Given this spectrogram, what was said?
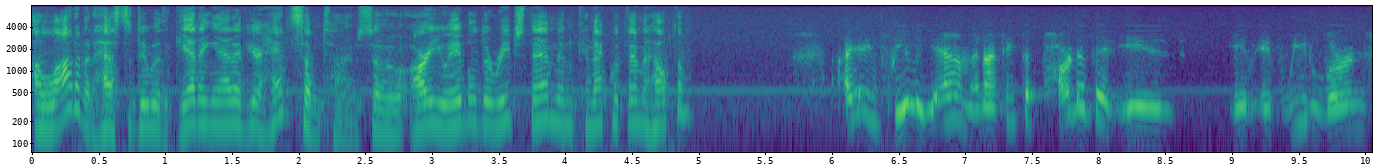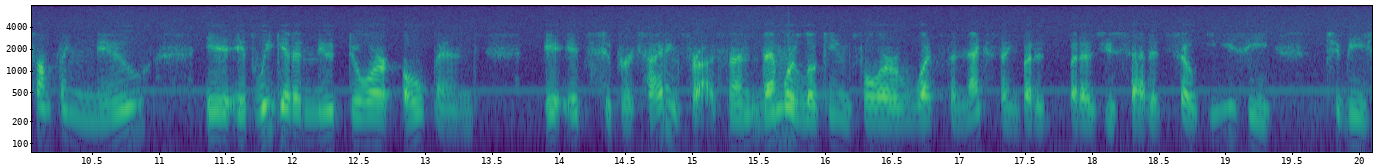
a lot of it has to do with getting out of your head sometimes. So, are you able to reach them and connect with them and help them? I really am, and I think that part of it is if, if we learn something new, if we get a new door opened, it's super exciting for us. And then we're looking for what's the next thing. But it, but as you said, it's so easy to be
